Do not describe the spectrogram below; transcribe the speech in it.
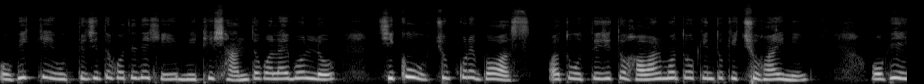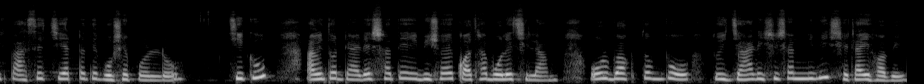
অভিককে উত্তেজিত হতে দেখে মিঠি শান্ত গলায় বলল, চিকু, চুপ করে বস। অত উত্তেজিত হওয়ার মতো কিন্তু কিচ্ছু হয়নি। অভিক পাশের চেয়ারটাতে বসে পড়ল। চিকু, আমি তোর ড্যাডের সাথে এই বিষয়ে কথা বলেছিলাম। ওর বক্তব্য তুই যা ডিসিশন নিবি সেটাই হবে।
